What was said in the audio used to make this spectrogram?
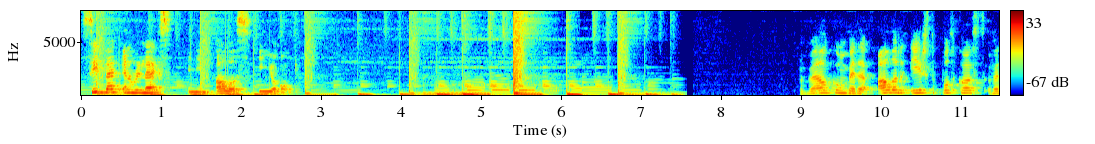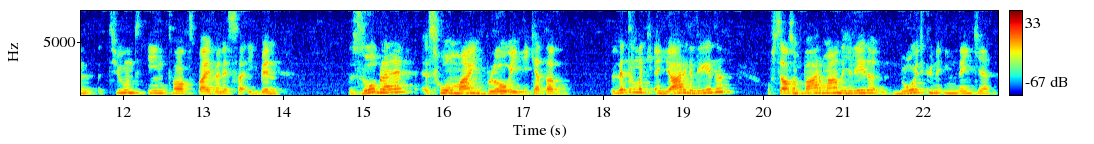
sit back and relax en neem alles in je op. Welkom bij de allereerste podcast van Tuned In Talks by Vanessa. Ik ben zo blij. Is gewoon mind-blowing. Ik had dat letterlijk een jaar geleden, of zelfs een paar maanden geleden, nooit kunnen indenken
